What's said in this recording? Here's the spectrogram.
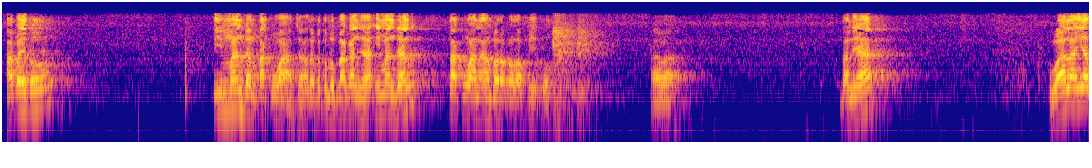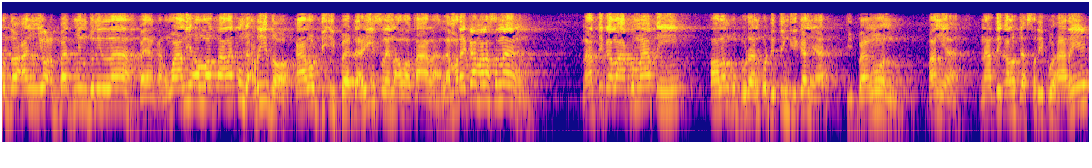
Apa itu? Iman dan takwa. Jangan sampai terlupakan ya, iman dan takwa. Na barakallahu fikum. Apa? Kita lihat. Wala yarda an yu'bad min dunillah. Bayangkan, wali Allah taala itu enggak ridho kalau diibadahi selain Allah taala. Lah mereka malah senang. Nanti kalau aku mati, tolong kuburanku ditinggikan ya, dibangun. Paham ya? Nanti kalau sudah seribu hari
